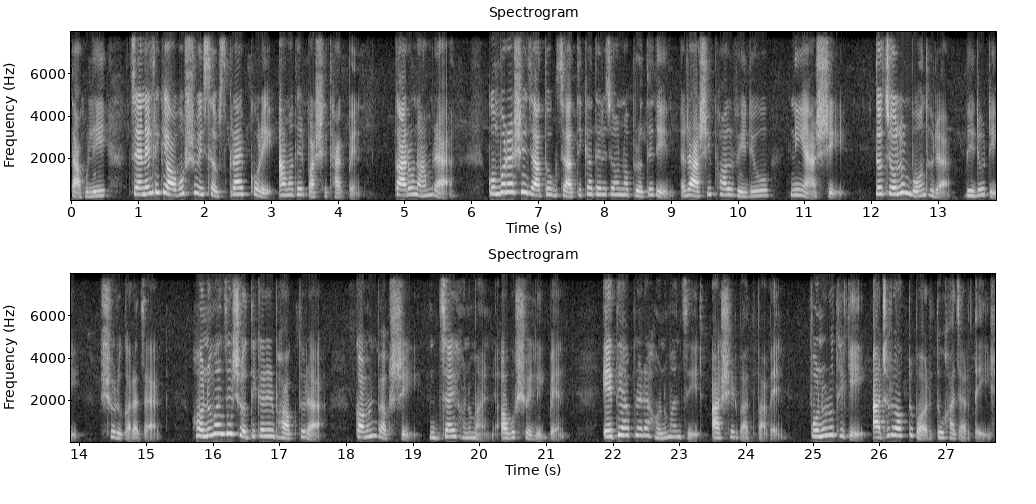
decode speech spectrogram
তাহলে চ্যানেলটিকে অবশ্যই সাবস্ক্রাইব করে আমাদের পাশে থাকবেন। কারণ আমরা কুম্ভরাশি জাতক জাতিকাদের জন্য প্রতিদিন রাশিফল ভিডিও নিয়ে আসি। তো চলুন বন্ধুরা, ভিডিওটি শুরু করা যাক। হনুমানজির সত্যিকারের ভক্তরা কমেন্ট বক্সে জয় হনুমান অবশ্যই লিখবেন। এতে আপনারা হনুমানজির আশীর্বাদ পাবেন। পনেরো থেকে আঠারো অক্টোবর দু হাজার তেইশ।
